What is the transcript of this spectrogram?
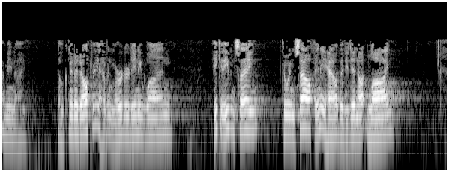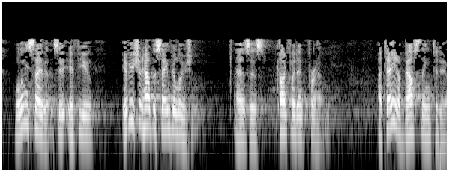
I mean, I don't commit adultery, I haven't murdered anyone. He could even say to himself, anyhow, that he did not lie. Well, let me say this. If you, if you should have the same delusion as this confident friend, I tell you the best thing to do.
